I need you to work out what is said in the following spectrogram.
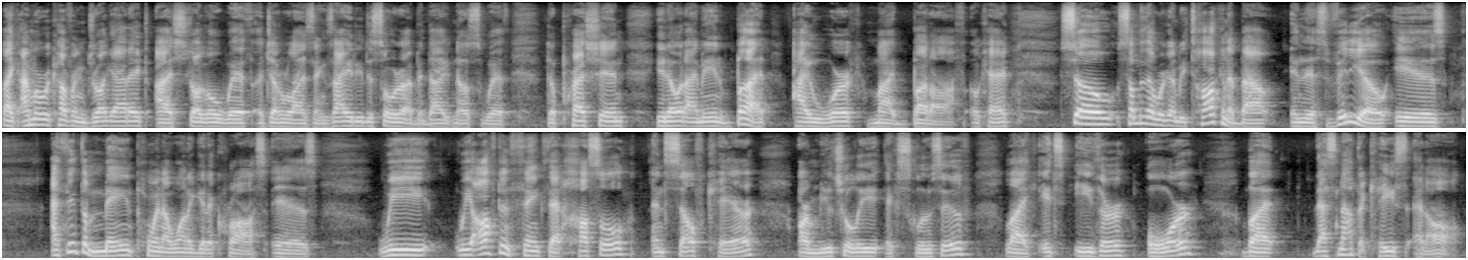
Like I'm a recovering drug addict. I struggle with a generalized anxiety disorder. I've been diagnosed with depression, you know what I mean? But I work my butt off, okay? So something that we're gonna be talking about in this video is, I think the main point I wanna get across is we, we often think that hustle and self-care are mutually exclusive, like it's either or, but that's not the case at all,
